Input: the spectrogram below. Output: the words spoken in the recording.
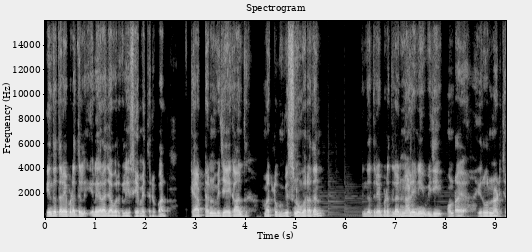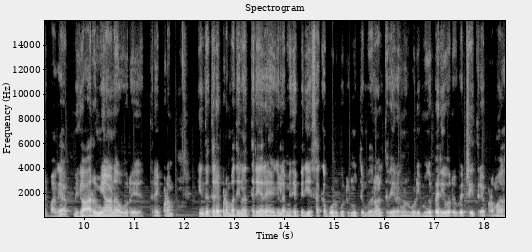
இந்த திரைப்படத்தில் இளையராஜா அவர்கள் இசையமைத்திருப்பார். கேப்டன் விஜயகாந்த் மற்றும் விஷ்ணுவரதன். இந்த திரைப்படத்தில் நளினி விஜய் போன்ற இருவரும் நடிச்சிருப்பாங்க. மிக அருமையான ஒரு திரைப்படம். இந்த திரைப்படம் பார்த்திங்கன்னா திரையரங்கில் மிகப்பெரிய சக்கப்போடு போட்டு நூற்றி ஐம்பது நாள் திரையரங்குகள் ஓடி மிகப்பெரிய ஒரு வெற்றி திரைப்படமாக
